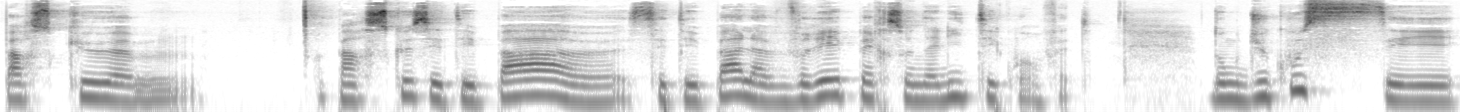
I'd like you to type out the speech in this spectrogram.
parce que parce que c'était pas c'était pas la vraie personnalité, quoi, en fait. Donc du coup, c'est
